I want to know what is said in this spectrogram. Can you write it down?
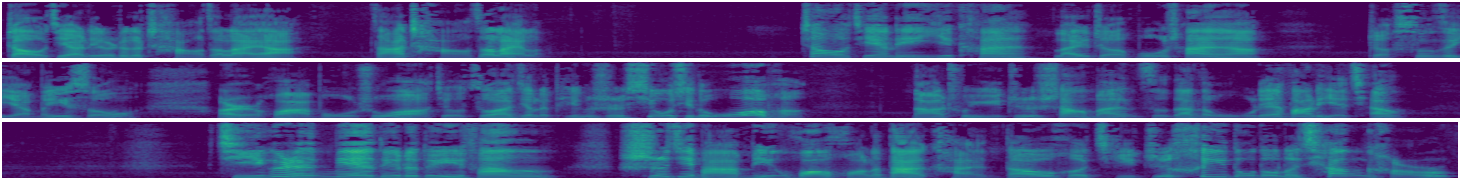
赵建林这个厂子来啊，砸场子来了。赵建林一看来者不善啊。这孙子也没怂，二话不说就钻进了平时休息的窝棚，拿出一支上满子弹的五连发猎枪。几个人面对着对方，十几把明晃晃的大砍刀和几支黑洞洞的枪口，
